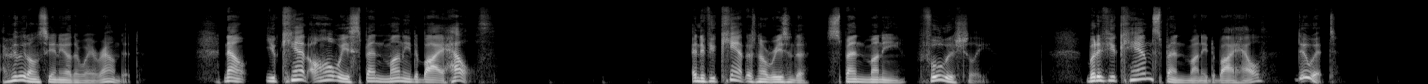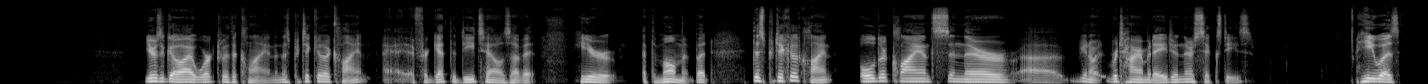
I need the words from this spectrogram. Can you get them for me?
I really don't see any other way around it. Now, you can't always spend money to buy health. And if you can't, there's no reason to spend money foolishly. But if you can spend money to buy health, do it. Years ago, I worked with a client, and this particular client, I forget the details of it here at the moment, but this particular client, older clients in their, uh, you know, retirement age in their 60s, he was,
